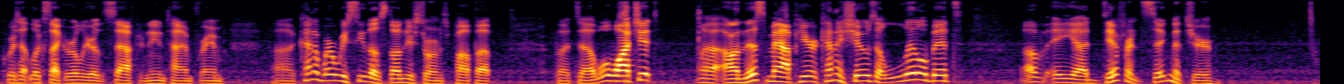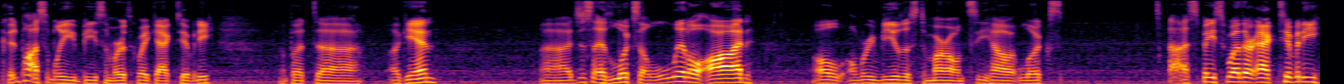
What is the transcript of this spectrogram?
Of course, that looks like earlier this afternoon time frame. Uh, kind of where we see those thunderstorms pop up. But we'll watch it. On this map here, it kind of shows a little bit of a different signature. Could possibly be some earthquake activity. But again, just it looks a little odd. I'll, I'll review this tomorrow and see how it looks. Uh, space weather activity.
